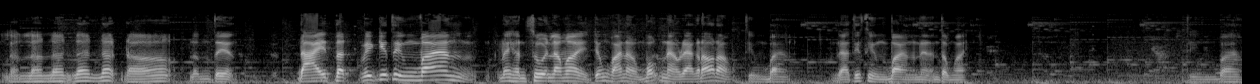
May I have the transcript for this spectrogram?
Lên lên lên lên lên đó lâm tiền. Đại tịch với cái thiên bang. Đây hình xui anh Lâm ơi chứ không phải là bốt nào ra cái đó đâu. Thiên bang ra tiếp thiên bang nên anh Tùng ơi. Thiên bang.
